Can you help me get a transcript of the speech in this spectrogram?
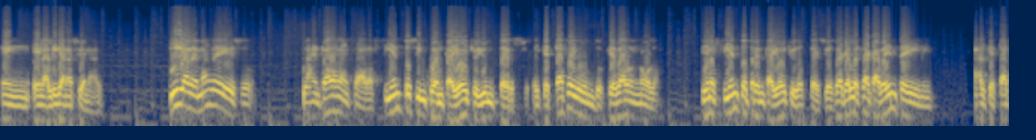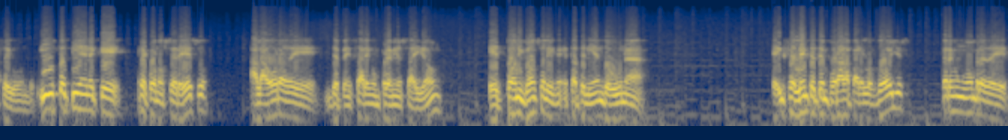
en, en la Liga Nacional. Y además de eso, las entradas lanzadas, 158 y un tercio. El que está segundo, que es Daron Nola, tiene 138 y dos tercios. O sea que él le saca 20 innings al que está segundo. Y usted tiene que reconocer eso a la hora de, de pensar en un premio Sayón. Eh, Tony González está teniendo una excelente temporada para los Dodgers, pero es un hombre de,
